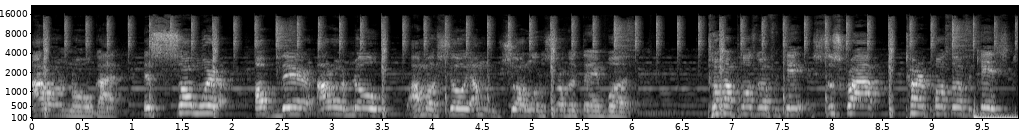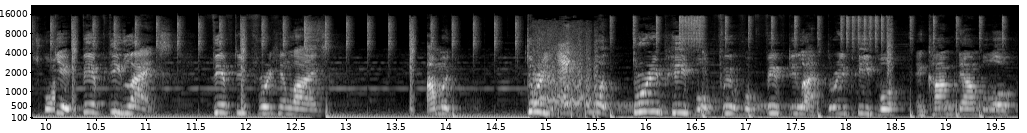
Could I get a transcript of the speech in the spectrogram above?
I don't know, guys. It's somewhere up there. I don't know. I'm gonna show you. I'm gonna show a little circle thing, but turn on post notification, subscribe, turn on post notification, get 50 likes. 50 freaking likes. I'm a three, what, three people for 50 likes, three people, and comment down below.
